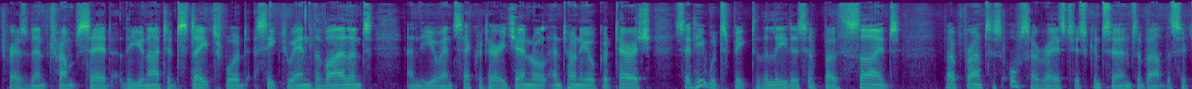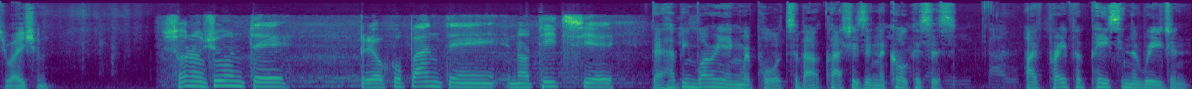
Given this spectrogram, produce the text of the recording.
President Trump said the United States would seek to end the violence, and the UN Secretary General Antonio Guterres said he would speak to the leaders of both sides. Pope Francis also raised his concerns about the situation. Sono giunte. There have been worrying reports about clashes in the Caucasus. I've prayed for peace in the region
